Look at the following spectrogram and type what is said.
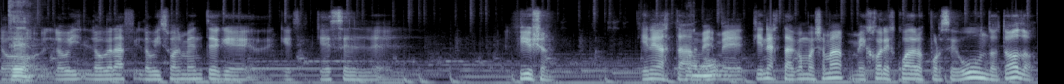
lo, Sí. lo vi- lo grafi- lo visualmente que, que- que es el, Fusion. Tiene hasta, Bueno. me- me- tiene hasta, ¿cómo se llama? Mejores cuadros por segundo, todo.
